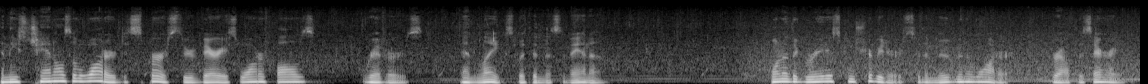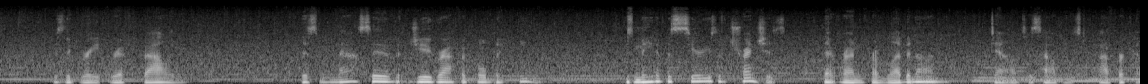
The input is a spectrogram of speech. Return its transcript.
And these channels of water disperse through various waterfalls, rivers, and lakes within the savanna. One of the greatest contributors to the movement of water throughout this area is the Great Rift Valley. This massive geographical behemoth is made of a series of trenches that run from Lebanon down to Southeast Africa.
